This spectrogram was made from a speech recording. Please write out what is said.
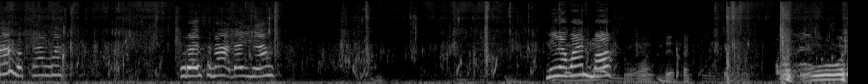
มามาแข่งมาผู้ใดชนะได้ยัง มีรางวัลบ่โอ้ยเด็ดไปโอ้ย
